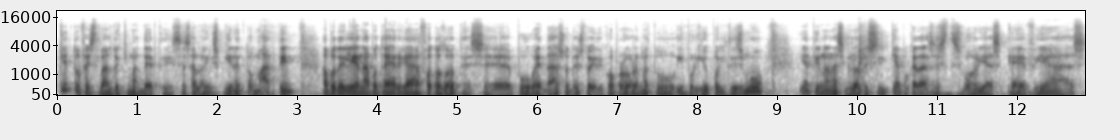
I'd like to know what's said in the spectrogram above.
και το Φεστιβάλ Ντοκιμαντέρ της Θεσσαλονίκης που γίνεται το Μάρτι. Αποτελεί ένα από τα έργα φωτοδότες ε, που εντάσσονται στο ειδικό πρόγραμμα του Υπουργείου Πολιτισμού για την ανασυγκρότηση και αποκατάσταση της Βόρειας Εύβοιας.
